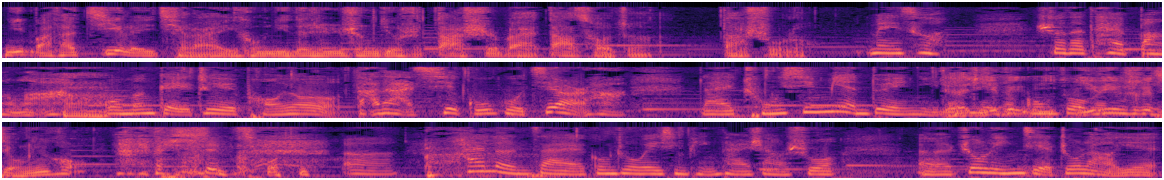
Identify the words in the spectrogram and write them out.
你把它积累起来以后，你的人生就是大失败、大挫折、大疏漏。没错，说的太棒了啊！啊我们给这位朋友打打气、鼓鼓劲儿哈，来重新面对你的这个工作。一定是个九零后。是，呃，Helen 在公众微信平台上说，呃，周玲姐、周老爷，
